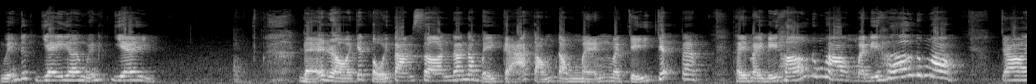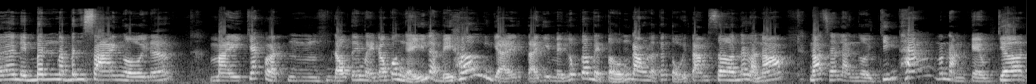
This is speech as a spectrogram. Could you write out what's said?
Nguyễn đức dây ơi, nguyễn đức dây để rồi cái tuổi tam sơn đó, nó bị cả cộng đồng mạng mà chỉ trích á, thì mày bị hớ đúng không? Mày bị hớ đúng không? Trời ơi, mày binh mà binh sai người nữa. Mày chắc là ừ, đầu tiên mày đâu có nghĩ là bị hớ như vậy. Tại vì mày lúc đó mày tưởng đâu là cái tuổi tam sơn đó là nó nó sẽ là người chiến thắng, nó nằm kèo trên.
